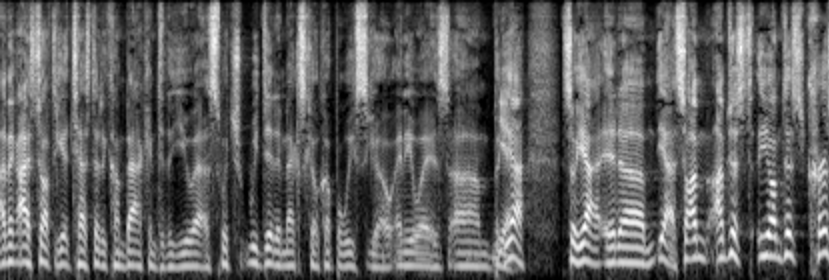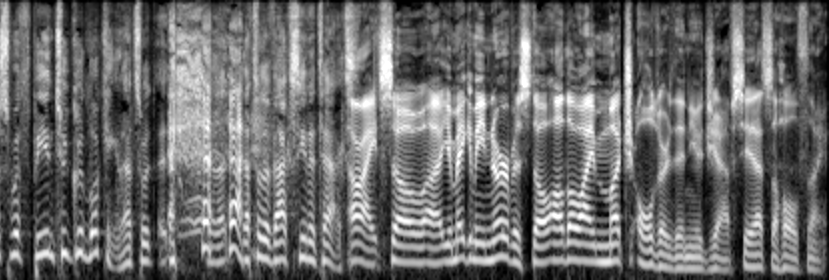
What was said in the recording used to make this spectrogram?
i think i still have to get tested to come back into the us which we did in mexico a couple weeks ago anyways um, but Yeah. yeah. so yeah it um, yeah so i'm i'm just you know i'm just cursed with being too good looking and that's what that- that's what the vaccine attacks All right, so uh, you're making me nervous, though. Although I'm much older than you, Geoff. See, that's the whole thing.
